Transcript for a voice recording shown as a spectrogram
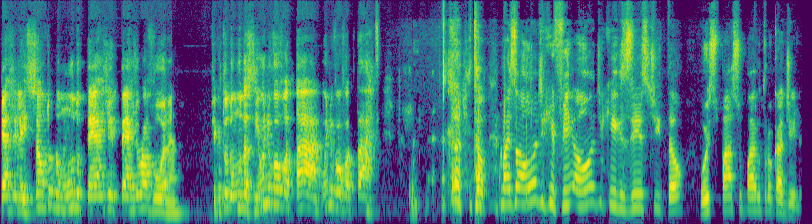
Perto de eleição, todo mundo perde, perde o avô, né? Fica todo mundo assim, onde vou votar? Onde vou votar? Então, mas aonde que, aonde que existe, então, o espaço para o trocadilho?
